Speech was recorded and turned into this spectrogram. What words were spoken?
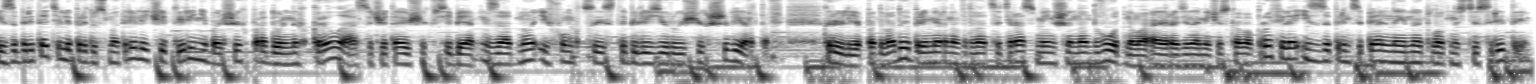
изобретатели предусмотрели четыре небольших продольных крыла, сочетающих в себе заодно и функции стабилизирующих швертов. Крылья под водой примерно в 20 раз меньше надводного аэродинамического профиля из-за принципиально иной плотности среды.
